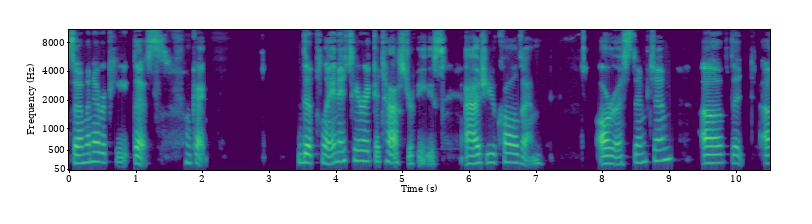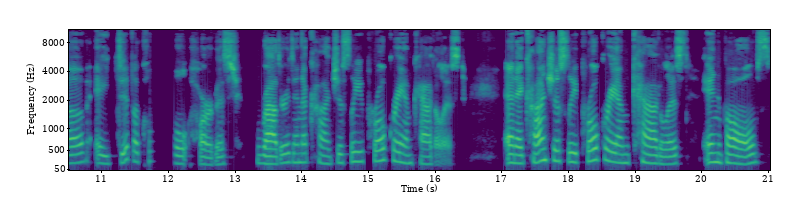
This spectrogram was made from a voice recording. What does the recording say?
So I'm going to repeat this. Okay. The planetary catastrophes, as you call them, are a symptom of the of a difficult harvest rather than a consciously programmed catalyst. And a consciously programmed catalyst involves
